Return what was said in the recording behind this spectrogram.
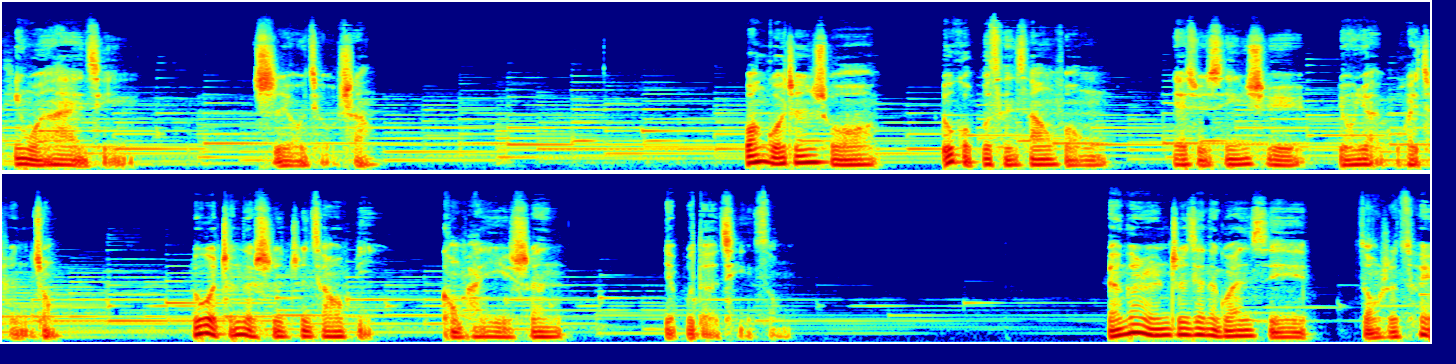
听闻爱情，十有九伤。汪国真说：“如果不曾相逢，也许心绪永远不会沉重；如果真的失之交臂，恐怕一生也不得轻松。”人跟人之间的关系总是脆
